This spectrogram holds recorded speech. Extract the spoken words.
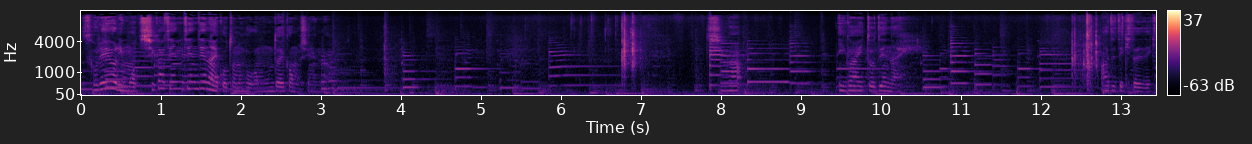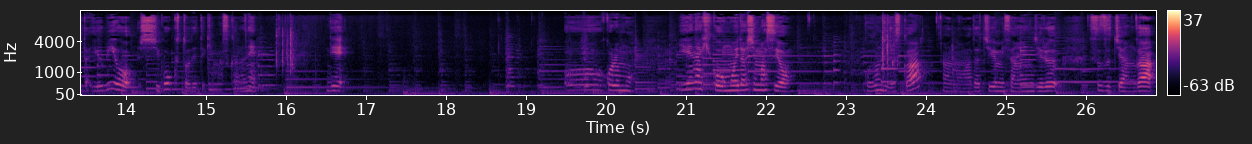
それよりも血が全然出ないことの方が問題かもしれんな。血が意外と出ない。出てきた出てきた。指をしごくと出てきますからね。でおこれも家なき子を思い出しますよ。ご存知ですか？あの足立由美さん演じるすずちゃんが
